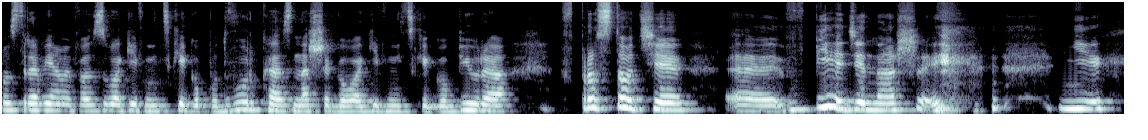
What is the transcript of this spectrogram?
Pozdrawiamy Was z Łagiewnickiego podwórka, z naszego Łagiewnickiego biura, w prostocie, e, w biedzie naszej. Niech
